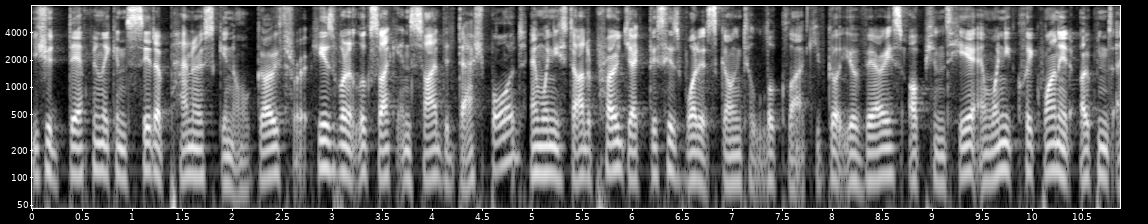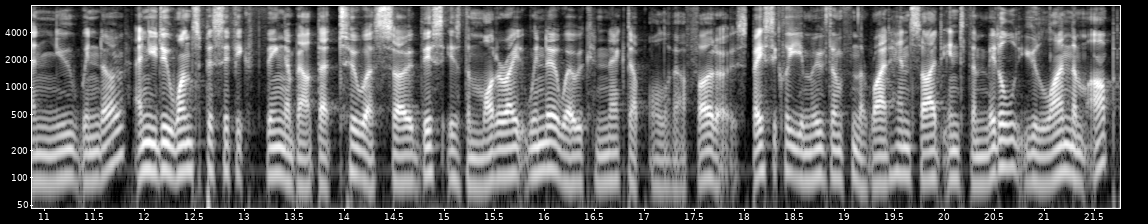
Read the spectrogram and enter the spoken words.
you should definitely consider Panoskin or GoThru. Here's what it looks like inside the dashboard, and when you start a project, this is what it's going to look like. You've got your various options here and when you click one it opens a new window and you do one specific thing about that tour. So this is the moderate window where we connect up all of our photos. Basically you move them from the right hand side into the middle, you line them up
